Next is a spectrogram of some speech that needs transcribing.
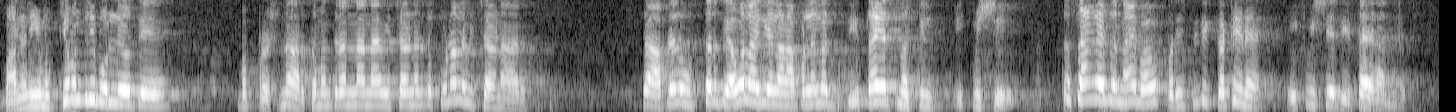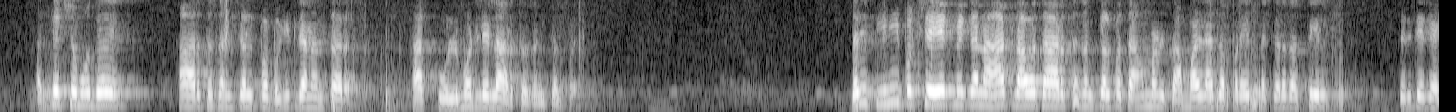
माननीय मुख्यमंत्री बोलले होते. मग प्रश्न अर्थमंत्र्यांना नाही विचारणार तर कोणाला विचारणार? तर आपल्याला उत्तर द्यावं लागेल आणि आपल्याला देता येत नसतील एकवीसशे. तर सांगायचं नाही बाबा परिस्थिती कठीण आहे. एकवीसशे देता येणार नाहीत. अध्यक्ष महोदय हा अर्थसंकल्प बघितल्यानंतर हा कोलमडलेला अर्थसंकल्प आहे. जरी तिन्ही पक्ष एकमेकांना हात लावत हा अर्थसंकल्प सांभाळ सांभाळण्याचा प्रयत्न करत असतील तरी ते काय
